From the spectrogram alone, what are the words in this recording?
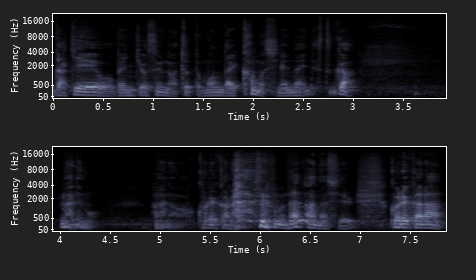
だけを勉強するのはちょっと問題かもしれないんですがまあでもあのこれから でも何の話してる？これから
